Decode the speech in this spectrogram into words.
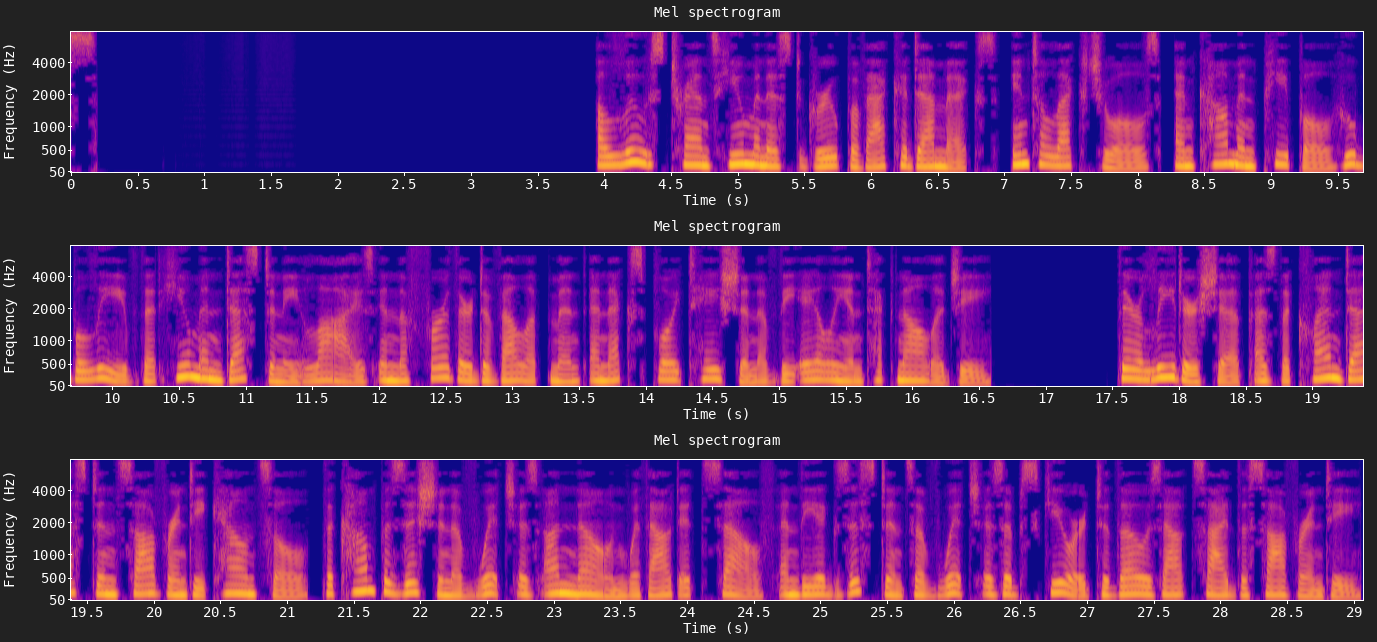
A loose transhumanist group of academics, intellectuals, and common people who believe that human destiny lies in the further development and exploitation of the alien technology. Their leadership is the clandestine Sovereignty Council, the composition of which is unknown without itself and the existence of which is obscured to those outside the sovereignty.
